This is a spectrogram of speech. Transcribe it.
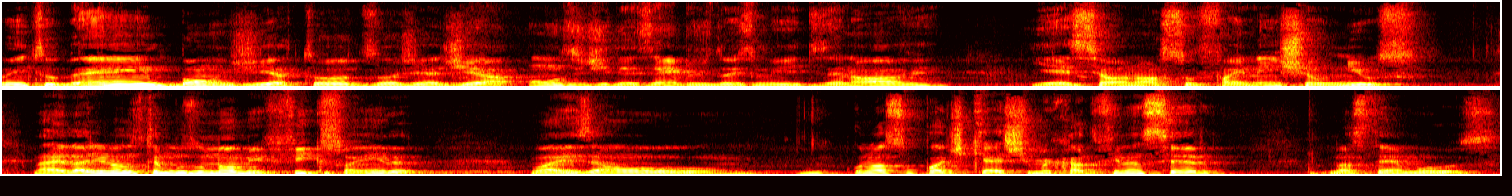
Muito bem, bom dia a todos. Hoje é dia 11 de dezembro de 2019 e esse é o nosso Financial News. Na verdade, nós não temos um nome fixo ainda, mas é o, o nosso podcast de mercado financeiro. Nós temos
